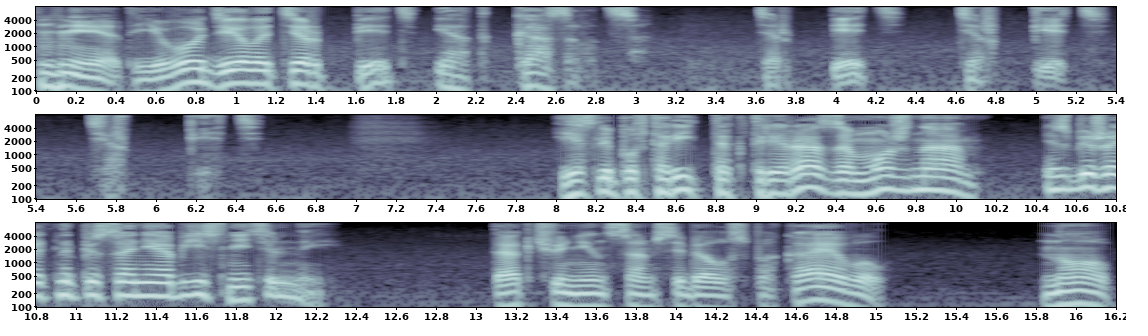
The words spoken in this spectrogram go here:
Нет, его дело терпеть и отказываться. Терпеть, терпеть, терпеть. Если повторить так три раза, можно избежать написания объяснительной. Так Чунин сам себя успокаивал. Но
